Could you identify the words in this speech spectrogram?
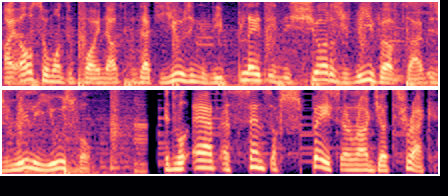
I also want to point out that using the plate in the shortest reverb time is really useful. It will add a sense of space around your track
